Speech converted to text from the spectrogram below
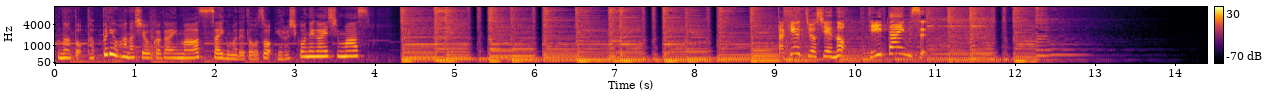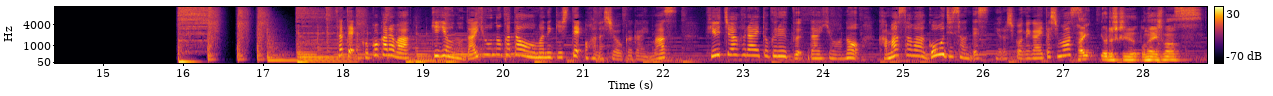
この後たっぷりお話を伺います。最後までどうぞよろしくお願いします。竹内義恵のティータイムス。ここからは企業の代表の方をお招きしてお話を伺います。フューチャーフライトグループ代表の鎌沢豪二さんです。よろしくお願いいたします。はいよろしくお願いします。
